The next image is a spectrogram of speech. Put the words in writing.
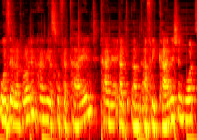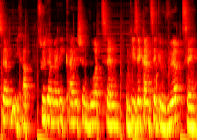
Unsere Rollen haben wir so verteilt. Tanja hat ähm, afrikanischen Wurzeln, ich habe südamerikanischen Wurzeln und diese ganze Gewürze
